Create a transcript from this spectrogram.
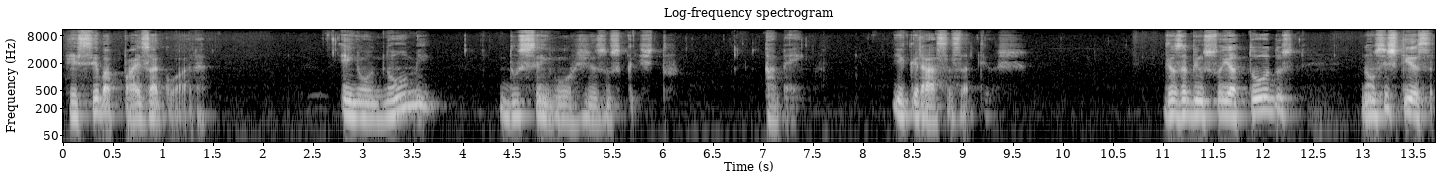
Receba a paz agora. Em o nome do Senhor Jesus Cristo. Amém. E graças a Deus. Deus abençoe a todos. Não se esqueça,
